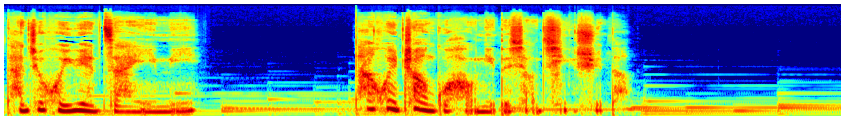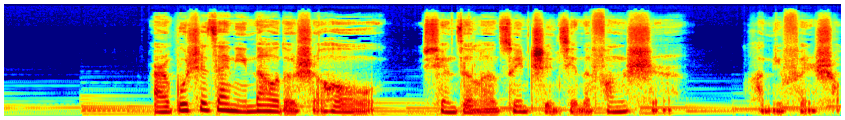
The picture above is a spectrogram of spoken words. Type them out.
他就会越在意你。他会照顾好你的小情绪的，而不是在你闹的时候选择了最直接的方式和你分手。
